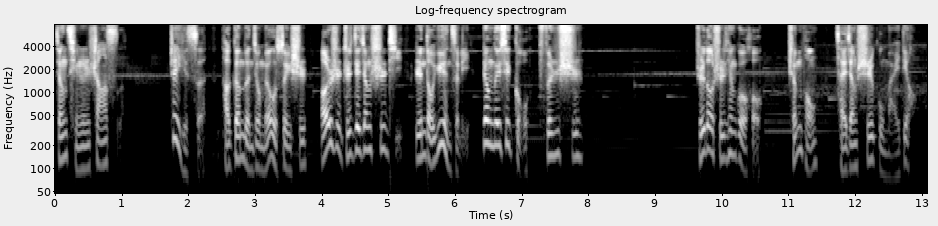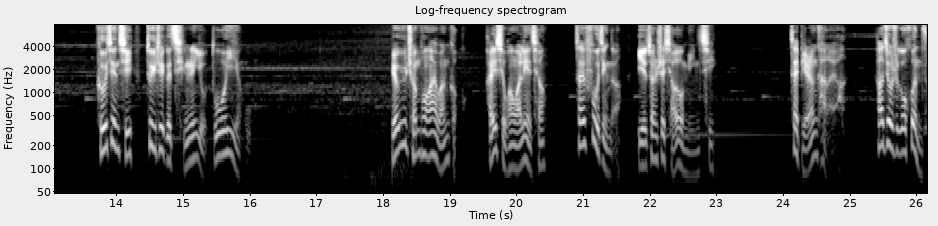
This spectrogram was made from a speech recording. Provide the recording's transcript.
将情人杀死，这一次他根本就没有碎尸，而是直接将尸体扔到院子里，让那些狗分尸。直到十天过后，陈鹏才将尸骨埋掉，可见其对这个情人有多厌恶。由于陈鹏爱玩狗，还喜欢玩猎枪，在附近呢也算是小有名气。在别人看来啊，他就是个混子，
